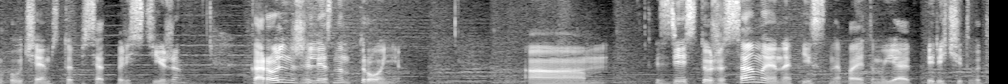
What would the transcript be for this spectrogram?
мы получаем 150 престижа. Король на железном троне. А, здесь то же самое написано, поэтому я перечитывать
